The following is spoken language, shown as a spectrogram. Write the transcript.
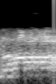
But I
